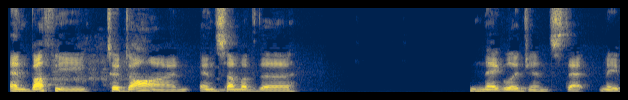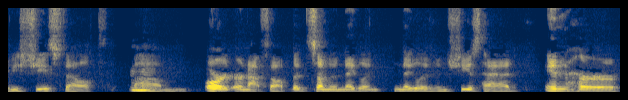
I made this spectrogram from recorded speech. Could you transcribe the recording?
and Buffy to Dawn and some of the negligence that maybe she's felt Mhm. um, or or not felt but some of the negli- negligence she's had in her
